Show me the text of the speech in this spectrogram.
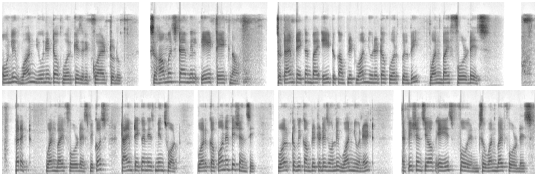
Only one unit of work is required to do. So how much time will A take now? So time taken by A to complete one unit of work will be 1 by 4 days. Correct. 1 by 4 days because time taken is means what? Work upon efficiency. Work to be completed is only one unit. Efficiency of A is 4 units. So 1 by 4 days.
